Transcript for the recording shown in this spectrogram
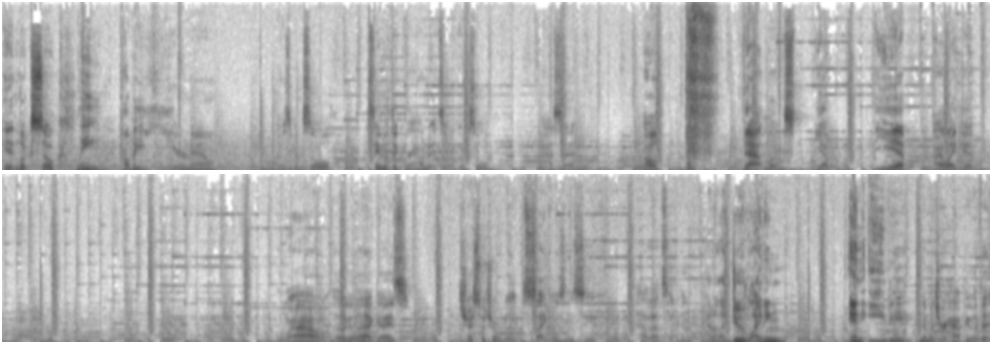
It looks so clean. Probably a year now. It was a pixel. Same with the ground. It's a pixel asset. Oh, that looks. Yep. Yep. I like it. Wow. Look at that, guys. Should I switch over to cycles and see if how that's looking? Kind of like do lighting in Eevee, and then once you're happy with it,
